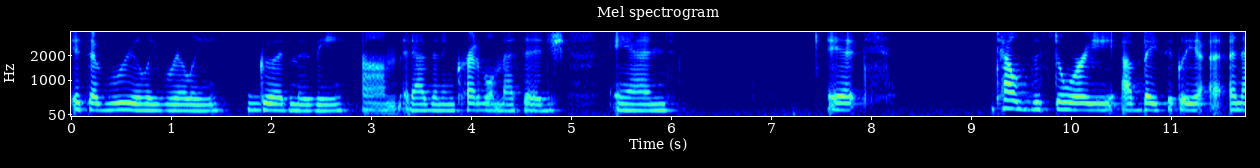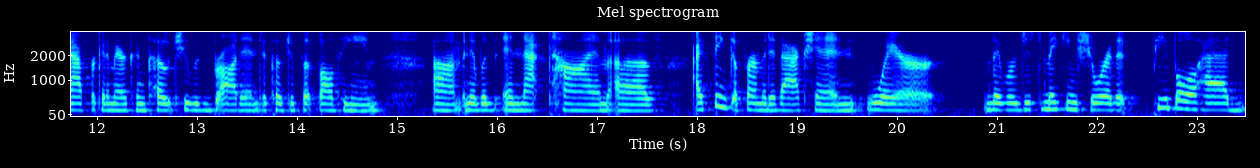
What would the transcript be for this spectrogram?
it's a really, really good movie. Um, it has an incredible message and it tells the story of basically a, an African American coach who was brought in to coach a football team. Um, and it was in that time of, I think, affirmative action where they were just making sure that people had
